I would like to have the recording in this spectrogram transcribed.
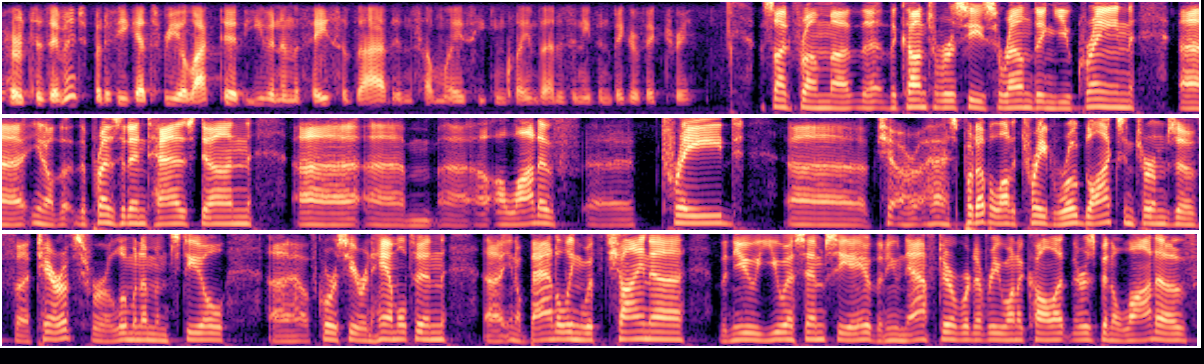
hurts his image, but if he gets reelected, even in the face of that, in some ways he can claim that as an even bigger victory. Aside from uh, the the controversy surrounding Ukraine, uh, you know, the, the president has done uh, um, uh, a lot of uh, trade uh, has put up a lot of trade roadblocks in terms of uh, tariffs for aluminum and steel. Uh, of course, here in Hamilton, uh, you know, battling with China, the new USMCA or the new NAFTA, whatever you want to call it. There's been a lot of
